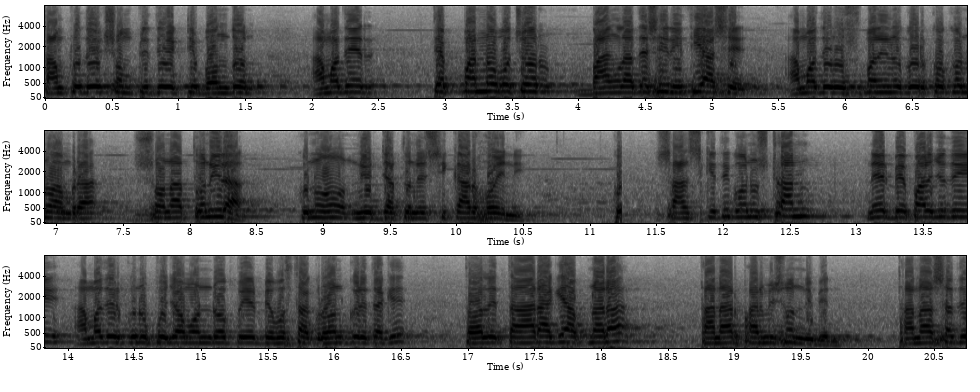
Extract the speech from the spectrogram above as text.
সাম্প্রদায়িক সম্প্রীতির একটি বন্ধন। আমাদের তেপ্পান্ন বছর বাংলাদেশের ইতিহাসে আমাদের উসমানীনগর কখনো আমরা সনাতনীরা কোনো নির্যাতনের শিকার হয়নি। সাংস্কৃতিক অনুষ্ঠানের ব্যাপারে যদি আমাদের কোনো পূজা মণ্ডপের ব্যবস্থা গ্রহণ করে থাকে, তাহলে তার আগে আপনারা থানার পারমিশন নেবেন। থানার সাথে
